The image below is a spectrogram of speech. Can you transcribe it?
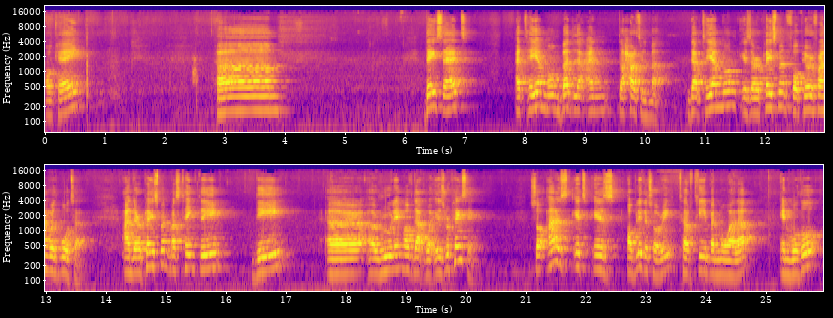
Okay? Um, they said, التيمم بدل عن طهارة الماء. That tayammum is a replacement for purifying with water. And the replacement must take the, the uh, ruling of that what is replacing. so as it is obligatory, tartib and muwala, in wudu,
